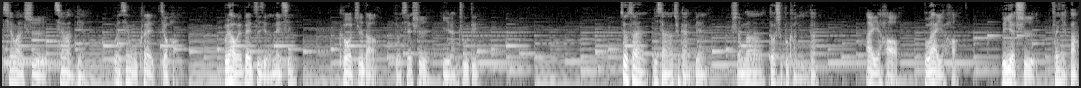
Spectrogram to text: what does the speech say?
千万事千万变，问心无愧就好，不要违背自己的内心。可我知道，有些事已然注定。就算你想要去改变，什么都是不可能的。爱也好，不爱也好，离也是，分也罢。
